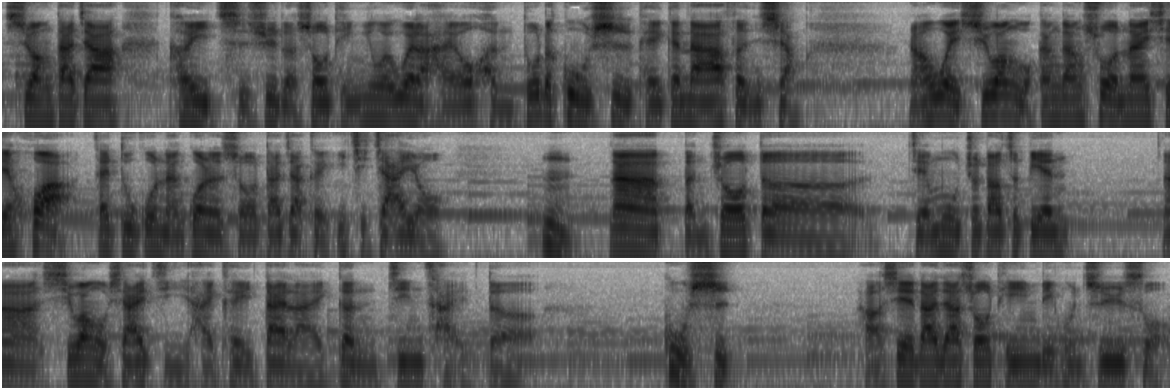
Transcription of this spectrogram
希望大家可以持续的收听，因为未来还有很多的故事可以跟大家分享。然后我也希望我刚刚说的那一些话，在度过难关的时候，大家可以一起加油。嗯，那本周的节目就到这边。那希望我下一集还可以带来更精彩的故事。好，谢谢大家收听灵魂治愈所，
